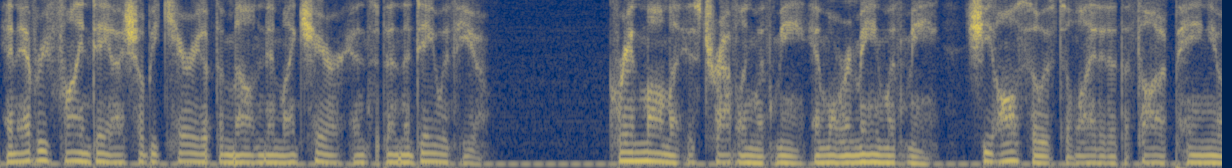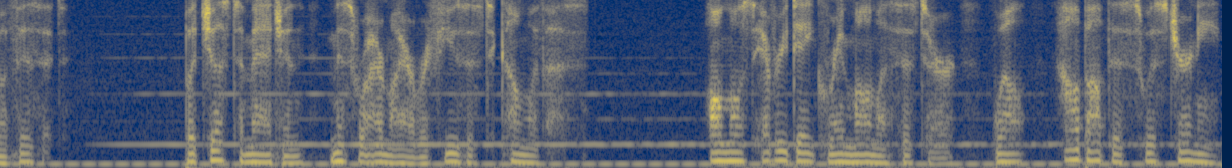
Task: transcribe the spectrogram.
and every fine day I shall be carried up the mountain in my chair and spend the day with you. Grandmamma is traveling with me and will remain with me. She also is delighted at the thought of paying you a visit. But just imagine, Miss Riermeyer refuses to come with us. Almost every day Grandmamma says to her, well, how about this Swiss journey,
